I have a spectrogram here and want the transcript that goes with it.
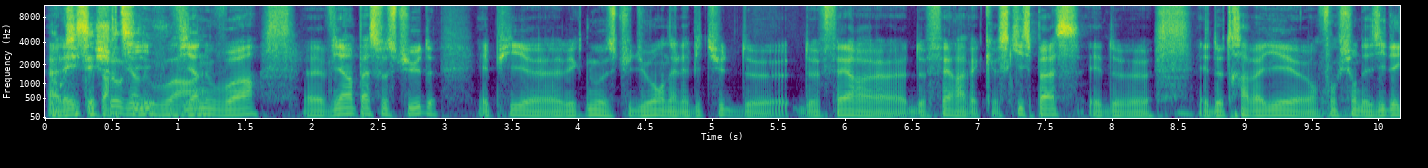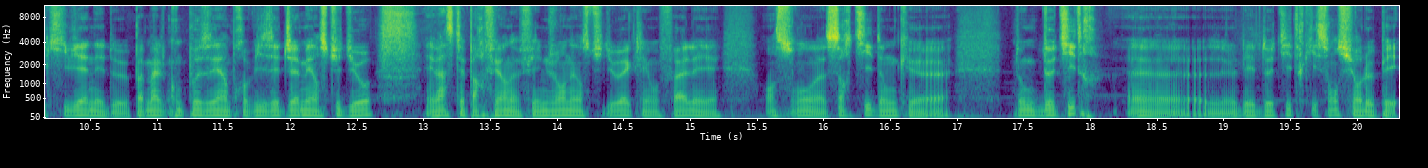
Allez, c'est parti, viens nous voir. Viens, nous voir, euh, viens passe au studio. Et puis euh, avec nous au studio, on a l'habitude de, de, faire, de faire avec ce qui se passe et de, et de travailler en fonction des idées qui viennent et de pas mal composer, improviser, jamais en studio. Et ben c'était parfait. On a fait une journée en studio avec Léon Fall et on sont sortis donc donc deux titres euh, les deux titres qui sont sur le P.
